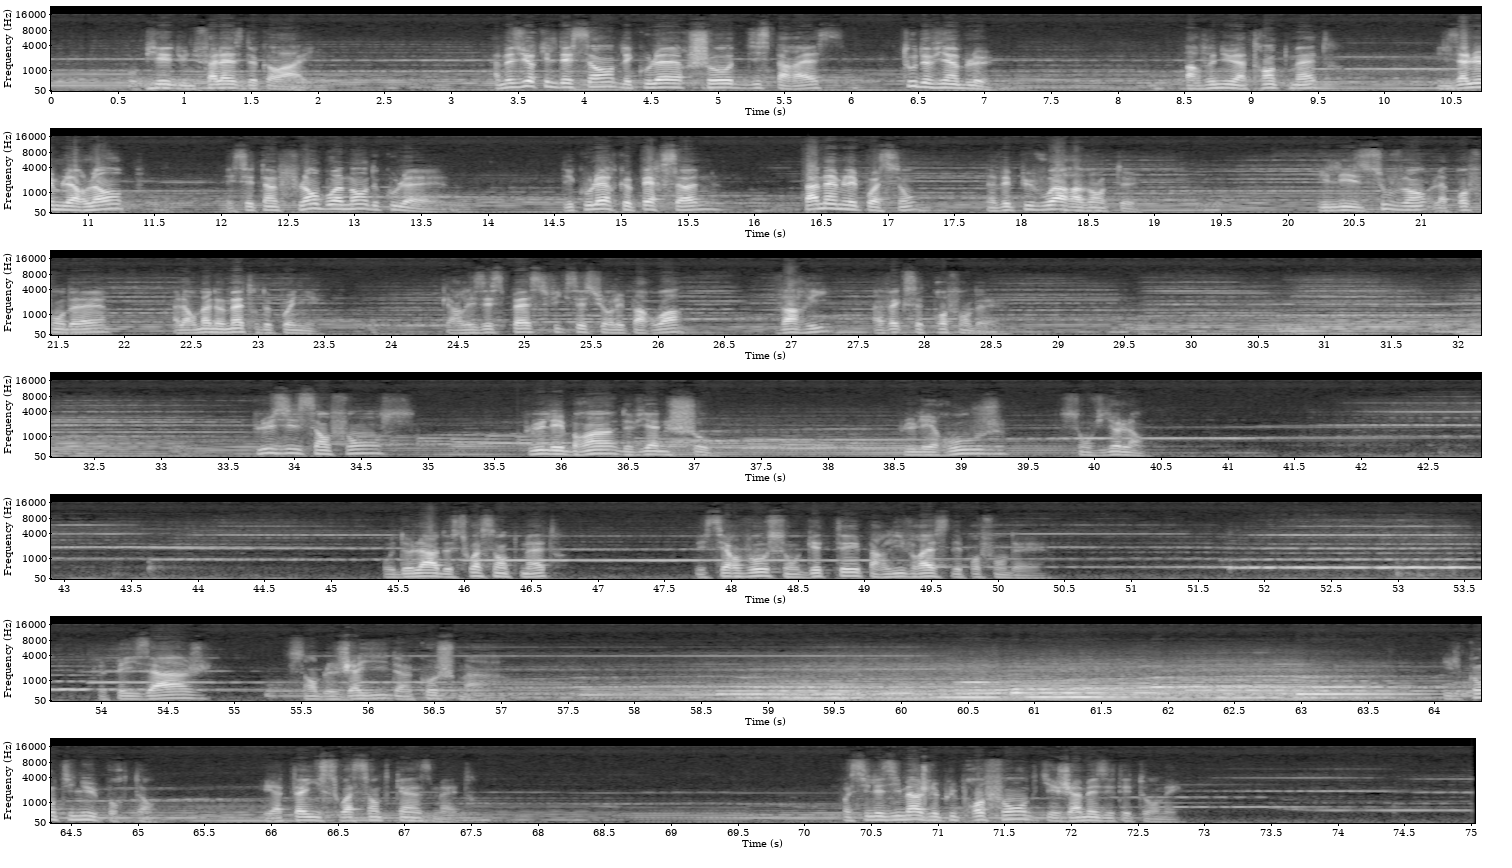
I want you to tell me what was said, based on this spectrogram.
au pied d'une falaise de corail. À mesure qu'ils descendent, les couleurs chaudes disparaissent, tout devient bleu. Parvenus à 30 mètres, ils allument leurs lampes et c'est un flamboiement de couleurs. Des couleurs que personne, pas même les poissons, n'avait pu voir avant eux. Ils lisent souvent la profondeur à leur manomètre de poignée, car les espèces fixées sur les parois varient avec cette profondeur. Plus ils s'enfoncent, plus les bruns deviennent chauds, plus les rouges sont violents. Au-delà de 60 mètres, les cerveaux sont guettés par l'ivresse des profondeurs. Le paysage semble jailli d'un cauchemar. Il continue pourtant et atteignent 75 mètres. Voici les images les plus profondes qui aient jamais été tournées.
